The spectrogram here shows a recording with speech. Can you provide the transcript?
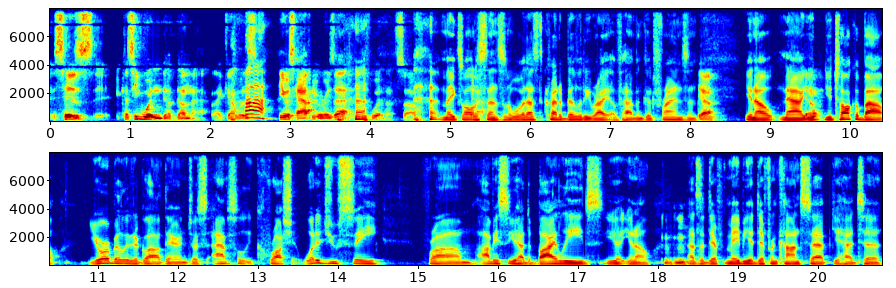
it's his because he wouldn't have done that. Like that was he was happy where he's at. He was wouldn't have. So it makes all yeah. the sense in the world. That's the credibility, right, of having good friends. And yeah, you know, now yeah. you you talk about your ability to go out there and just absolutely crush it. What did you see? From obviously you had to buy leads. You you know mm-hmm. that's a different maybe a different concept. You had to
